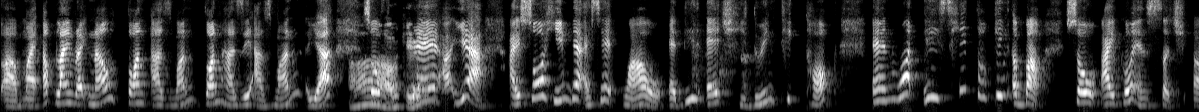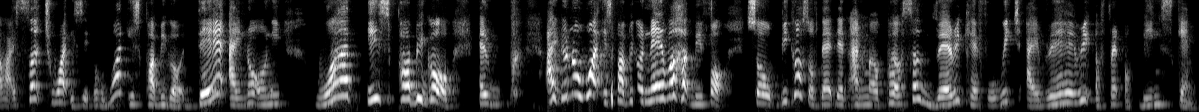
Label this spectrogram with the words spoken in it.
uh, my upline right now, Tuan Azman, Tuan Haji Azman. Yeah. Ah, so okay. there, uh, yeah, I saw him there. I said, wow, at this age, he's doing TikTok. And what is he talking about? So I go and search. Uh, I search what is it? What is Pabigo? There, I know only what is Pabigo. And I don't know what is Pabigo. Never heard before. So because of that, then I'm a person very careful, which I very afraid of being scammed.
